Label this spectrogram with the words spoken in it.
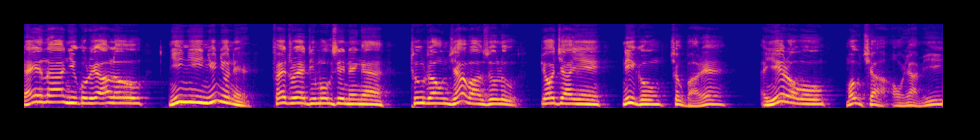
တိုင်းရင်းသားညီကိုတွေအားလုံးညီညီညွတ်ညွတ်နဲ့ Federal Democracy နိုင်ငံထူထောင်ကြပါစို့လို့ပြောကြရင်နှိကုံချုပ်ပါတယ်အရေးတော်ပုံမုတ်ချအောင်ရမည်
